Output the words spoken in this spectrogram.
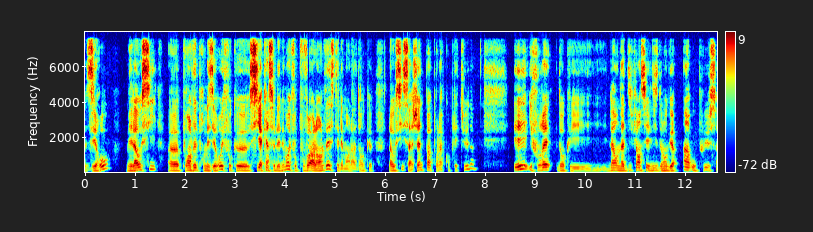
0, euh, mais là aussi, euh, pour enlever le premier zéro, il faut que, s'il n'y a qu'un seul élément, il faut pouvoir l'enlever, cet élément-là. Donc là aussi, ça ne gêne pas pour la complétude. Et il faudrait, donc là, on a différencié les listes de longueur 1 ou plus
